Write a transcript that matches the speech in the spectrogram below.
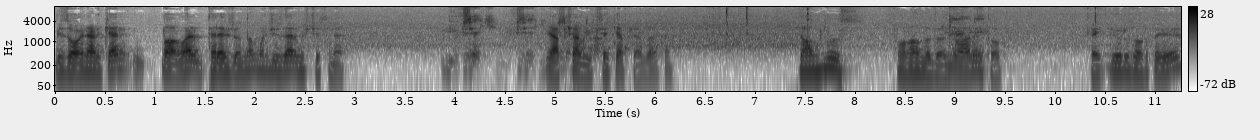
Biz oynarken normal televizyondan maç izlermişçesine. yüksek, yüksek, Yapacağım orada. yüksek yapacağım zaten. Yalnız son anda döndü var ya top. Bekliyoruz ortayı.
